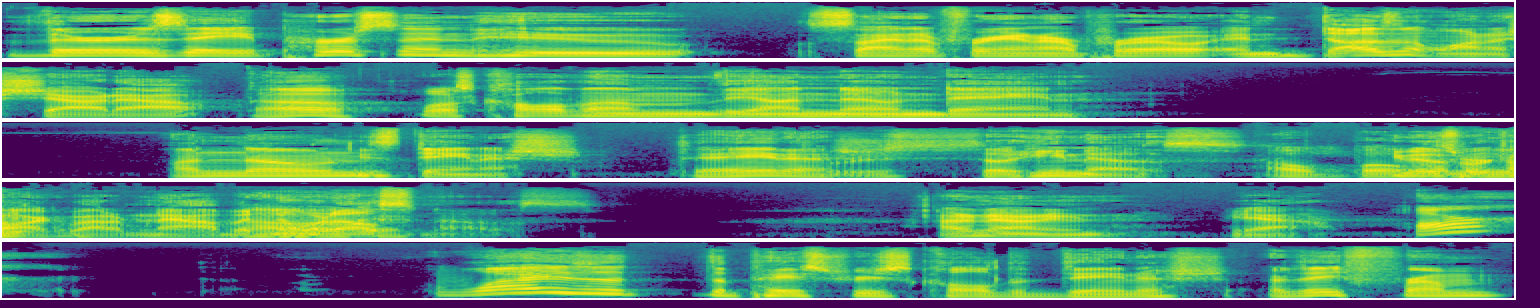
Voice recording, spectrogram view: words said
there is a person who signed up for A&R Pro and doesn't want to shout out. Oh, Let's call them the unknown Dane. unknown He's Danish, Danish. so he knows. Oh, he knows we're mean, talking about him now, but Oh, no one okay. else knows. I don't know. Even, yeah, Are why is it the pastries called a Danish? Are they from?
